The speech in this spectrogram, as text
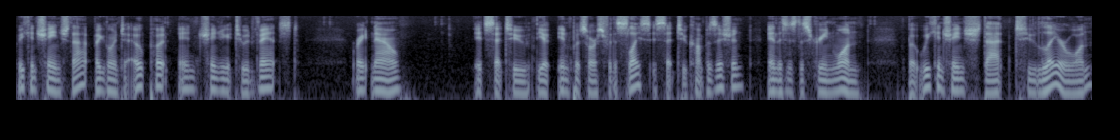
We can change that by going to output and changing it to advanced. Right now, it's set to the input source for the slice is set to composition and this is the screen 1 but we can change that to layer 1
